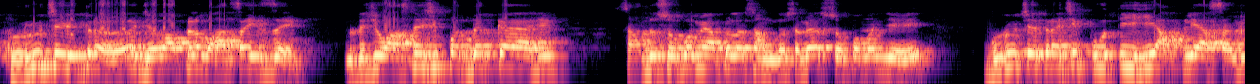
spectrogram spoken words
गुरुचरित्र जेव्हा आपल्याला वाचायचंय त्याची वाचण्याची पद्धत काय आहे? साधं सोपं मी आपल्याला सांगतो. सगळ्यात सोपं म्हणजे गुरुचरित्राची पोती ही आपली असावी.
